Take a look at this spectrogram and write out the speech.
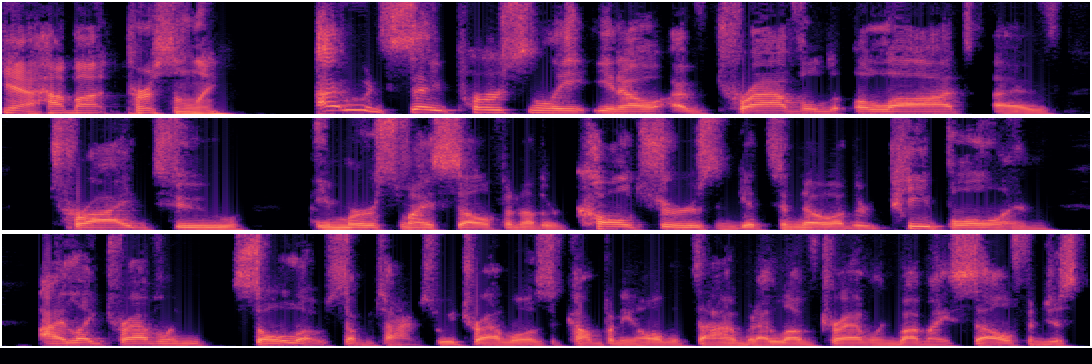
Yeah. How about personally? I would say personally, you know, I've traveled a lot. I've tried to immerse myself in other cultures and get to know other people. And I like traveling solo sometimes. We travel as a company all the time, but I love traveling by myself and just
